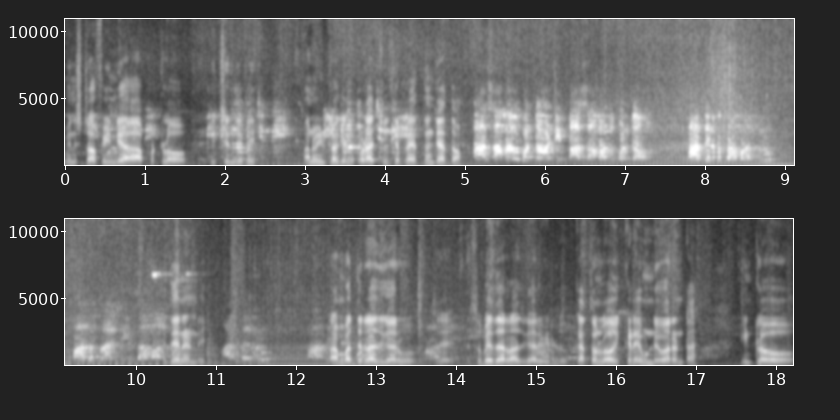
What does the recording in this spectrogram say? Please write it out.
మినిస్టర్ ఆఫ్ ఇండియా అప్పట్లో ఇచ్చింది ఇది. మనం ఇంట్లోకి వెళ్ళి కూడా చూసే ప్రయత్నం చేద్దాం. ఇదేనండి. రాంభద్రరాజు గారు సుబేదార్ రాజు గారి ఇల్లు గతంలో ఇక్కడే ఉండేవారంట. ఇంట్లో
